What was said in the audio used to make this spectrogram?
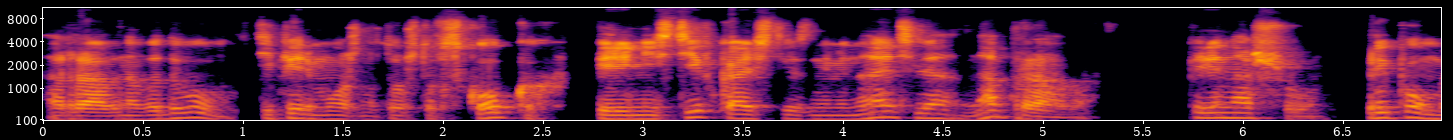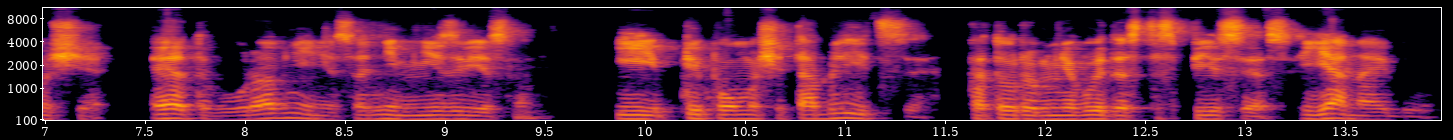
равного 2. Теперь можно то, что в скобках, перенести в качестве знаменателя направо. Переношу. При помощи этого уравнения с одним неизвестным и при помощи таблицы, которую мне выдаст SPSS, я найду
